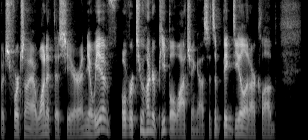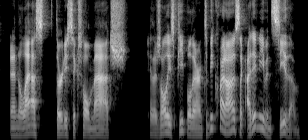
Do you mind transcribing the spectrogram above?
which fortunately i won it this year and you know we have over 200 people watching us. It's a big deal at our club. And the last 36 hole match yeah, there's all these people there and to be quite honest like i didn't even see them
